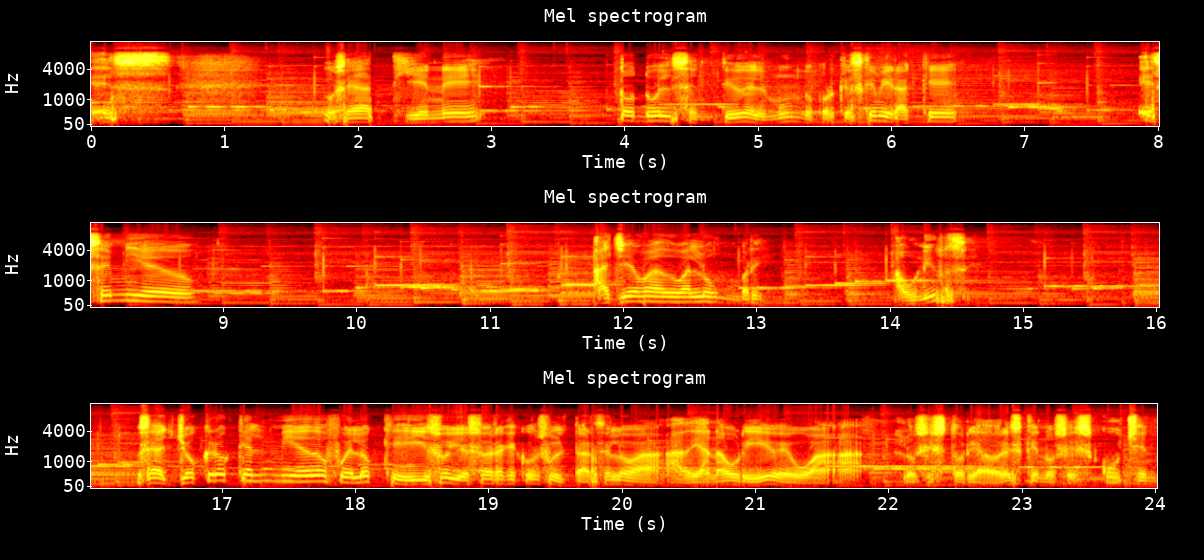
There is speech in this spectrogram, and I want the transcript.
es, o sea, tiene todo el sentido del mundo, porque es que mira que ese miedo ha llevado al hombre a unirse. O sea, yo creo que el miedo fue lo que hizo, y eso era que consultárselo a, Diana Uribe o a los historiadores que nos escuchen,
